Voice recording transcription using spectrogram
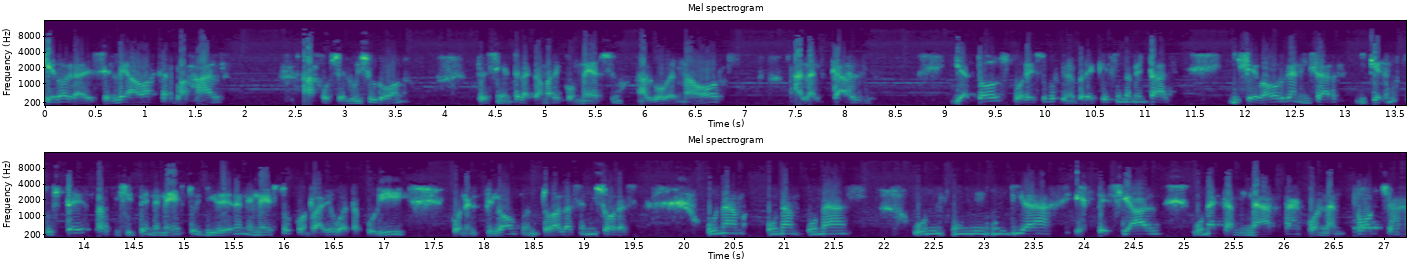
Quiero agradecerle a Abba Carvajal, a José Luis Urón, presidente de la Cámara de Comercio, al gobernador, al alcalde, y a todos por eso, porque me parece que es fundamental y se va a organizar y queremos que ustedes participen en esto y lideren en esto con Radio Guatapurí, con el Pilón, con todas las emisoras, una, una, una, un, día especial, una caminata con la antorcha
